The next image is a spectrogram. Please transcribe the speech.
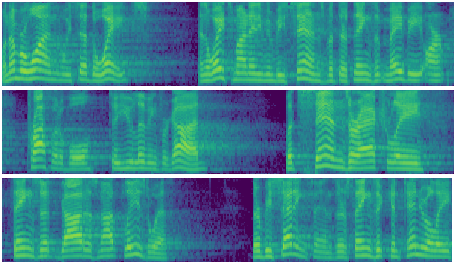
Well, number one, we said the weights. And the weights might not even be sins, but they're things that maybe aren't profitable to you living for God. But sins are actually things that God is not pleased with. They're besetting sins. There's things that continually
